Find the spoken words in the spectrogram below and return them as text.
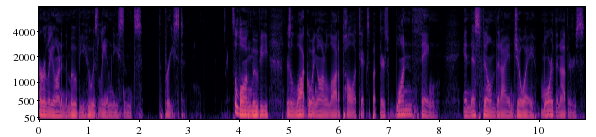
early on in the movie, who was Liam Neeson's the priest. It's a long movie. There's a lot going on, a lot of politics, but there's one thing in this film that I enjoy more than others,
